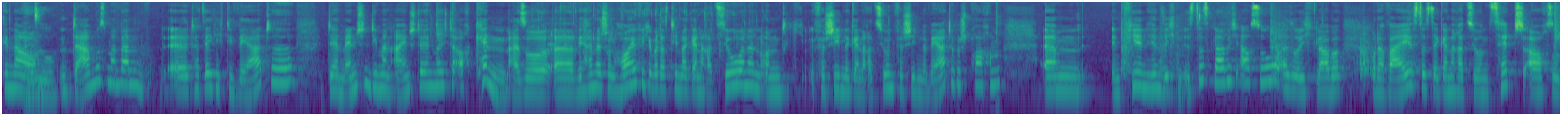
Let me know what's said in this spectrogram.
Genau. Also, und da muss man dann äh, tatsächlich die Werte der Menschen, die man einstellen möchte, auch kennen. Also äh, wir haben ja schon häufig über das Thema Generationen und verschiedene Generationen, verschiedene Werte gesprochen. Ähm, in vielen Hinsichten ist das, glaube ich, auch so. Also ich glaube oder weiß, dass der Generation Z auch so,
